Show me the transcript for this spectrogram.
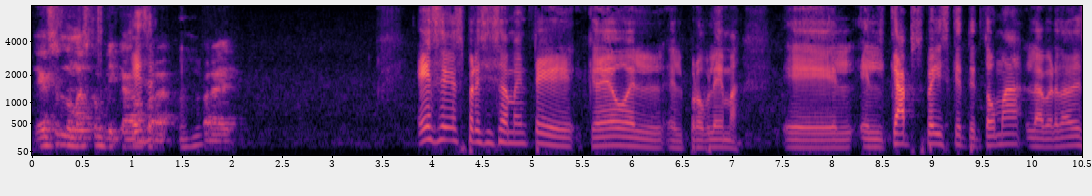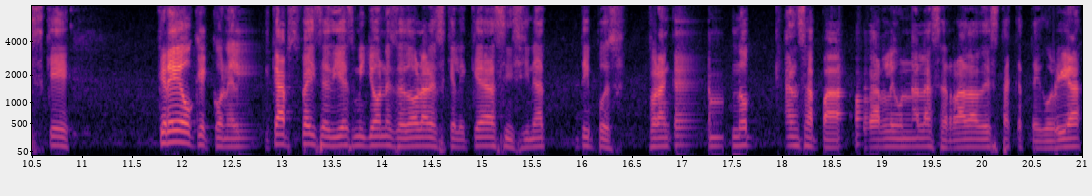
Eso es lo más complicado para, para, él. Ese es precisamente, creo, el, el problema el, cap space que te toma, la verdad es que creo que con el cap space de 10 millones de dólares que le queda a Cincinnati, pues francamente no alcanza para pagarle una ala cerrada de esta categoría.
